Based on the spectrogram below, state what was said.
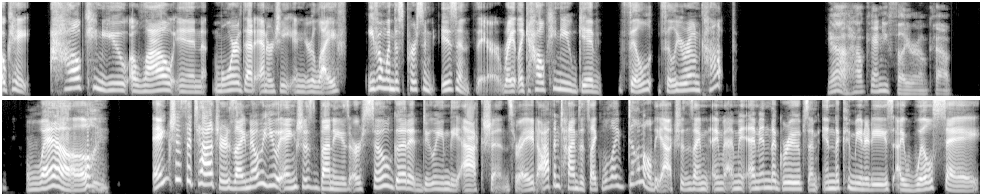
okay, how can you allow in more of that energy in your life, even when this person isn't there, right? Like, how can you give, fill, fill your own cup? yeah how can you fill your own cup Well, hmm. anxious attachers, I know you anxious bunnies are so good at doing the actions, right? Oftentimes it's like, well, I've done all the actions. I'm, I'm, I'm I'm in the groups, I'm in the communities. I will say,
